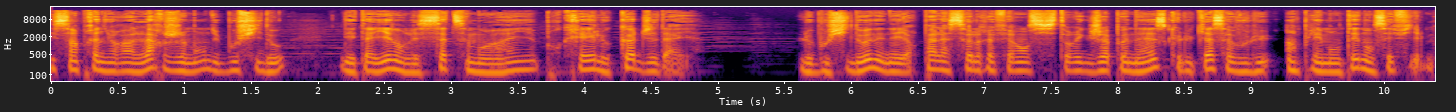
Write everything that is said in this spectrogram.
et s'imprégnera largement du Bushido, détaillé dans les Sept Samouraïs pour créer le Code Jedi. Le Bushido n'est d'ailleurs pas la seule référence historique japonaise que Lucas a voulu implémenter dans ses films.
